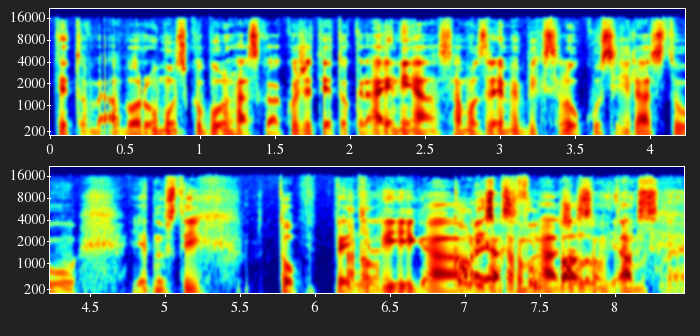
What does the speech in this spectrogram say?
tieto, alebo Rumunsko, Bulharsko, akože tieto krajiny a samozrejme by chcel ukúsiť raz tú jednu z tých top 5 ano, líg a, a ja som futbalu, rád, že som tam jasné.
